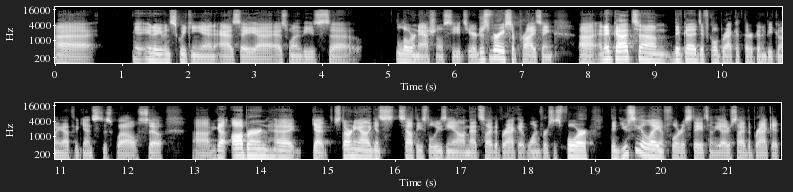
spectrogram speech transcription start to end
uh, you know, even squeaking in as a uh, as one of these uh, lower national seeds here, just very surprising. and they've got um, they've got a difficult bracket they're going to be going up against as well. So uh, you got Auburn, uh, yeah, starting out against Southeast Louisiana on that side of the bracket, one versus four. Then UCLA and Florida State's on the other side of the bracket.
